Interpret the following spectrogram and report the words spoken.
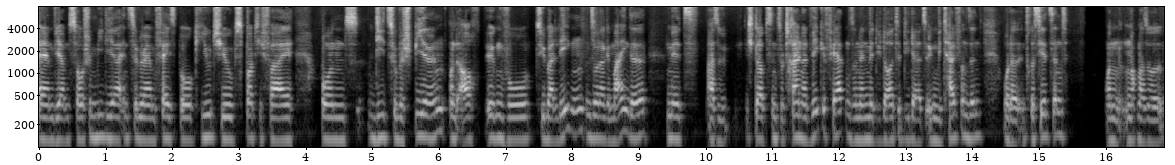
ähm, wir haben Social Media, Instagram, Facebook, YouTube, Spotify. Und die zu bespielen und auch irgendwo zu überlegen in so einer Gemeinde mit, also ich glaube, es sind so 300 Weggefährten, so nennen wir die Leute, die da jetzt irgendwie Teil von sind oder interessiert sind und nochmal so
